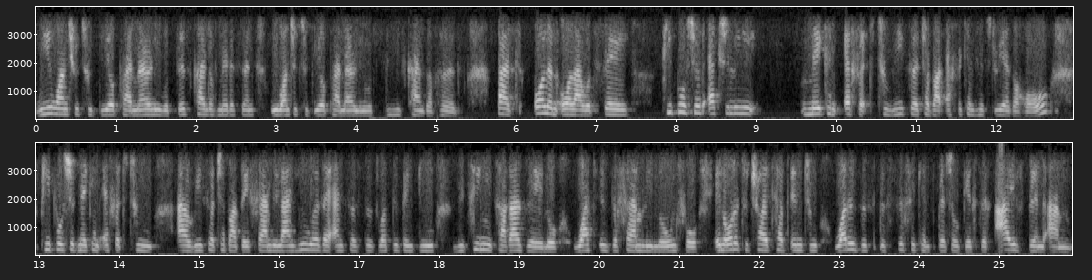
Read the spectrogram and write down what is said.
we want you to deal primarily with this kind of medicine, we want you to deal primarily with these kinds of herbs. But all in all, I would say people should actually make an effort to research about African history as a whole. People should make an effort to uh, research about their family line. Who were their ancestors? What did they do? Zitini Tagazelo. What is the family known for? In order to try to tap into what is the specific and special gift that I've been um,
